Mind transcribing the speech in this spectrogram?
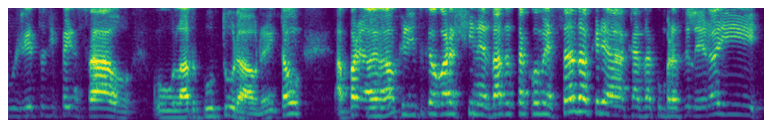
o jeito de pensar, o, o lado cultural, né? Então, eu acredito que agora a chinesada está começando a, criar, a casar com brasileiro aí,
